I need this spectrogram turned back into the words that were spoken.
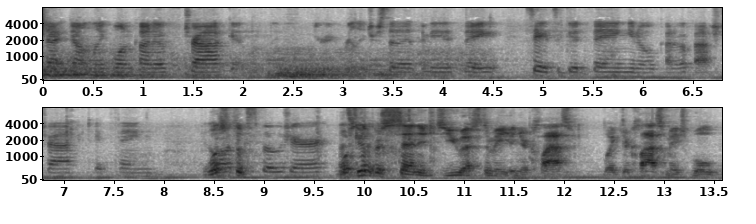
set down like one kind of track and you're really interested in it. I mean, they say it's a good thing, you know, kind of a fast track type thing. A What's lot of the- exposure? What's That's the percentage do you estimate in your class, like your classmates will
